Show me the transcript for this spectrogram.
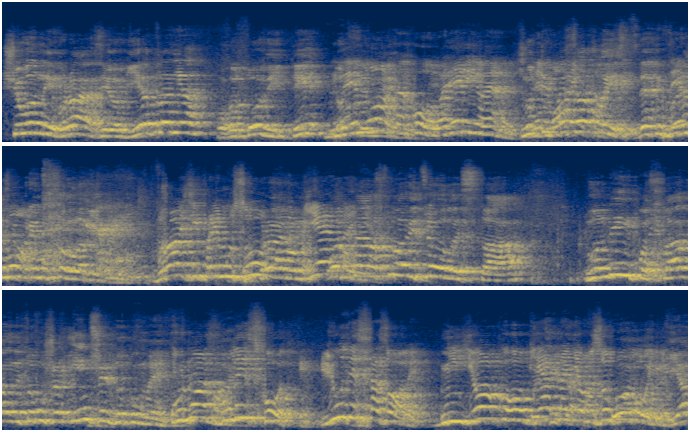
що вони в разі об'єднання готові йти до Нема такого, Валерій Євгенович. Ну ти писав такого. лист, де ти в разі Нема. примусового об'єднання. В разі примусового Правильно. От на основі цього листа вони і поставили, тому що інших документів. у нас були сходки. Люди сказали, ніякого об'єднання в Зоболоні. Я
